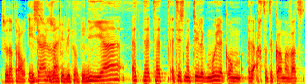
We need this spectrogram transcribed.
Zodat er al is, zo'n publieke opinie? Ja, het, het, het, het is natuurlijk moeilijk om erachter te komen wat,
